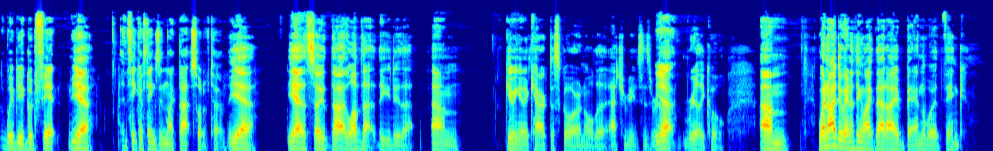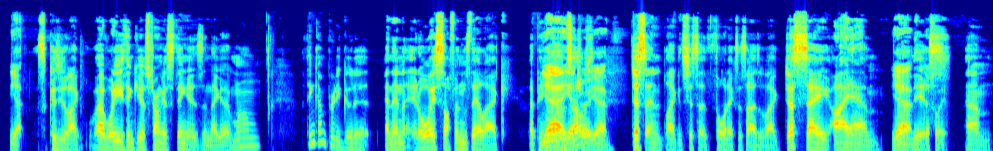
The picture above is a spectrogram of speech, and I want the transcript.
we'd be a good fit yeah, and think of things in like that sort of term yeah, yeah. So that, I love that that you do that. Um, giving it a character score and all the attributes is really, Yeah. really cool. Um, when I do anything like that, I ban the word think. Yeah. because you're like, uh, what do you think your strongest thing is? And they go, well, I think I'm pretty good at. And then it always softens their like opinion yeah yeah true yeah Just and like it's just a thought exercise of like just say I am Yeah, this. definitely. Um,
